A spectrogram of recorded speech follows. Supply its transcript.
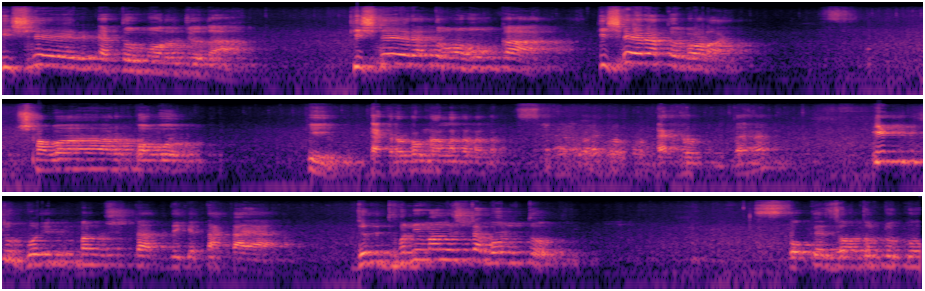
কিসের এত মর্যাদা? কিসের এত অহংকার? কিসের এত বড়াই সবার কবর কি? একরকম না আলাদা আলাদা? একটু গরিব মানুষটার দিকে তাকায়া, যদি ধনী মানুষটা বলতো, ওকে যতটুকু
